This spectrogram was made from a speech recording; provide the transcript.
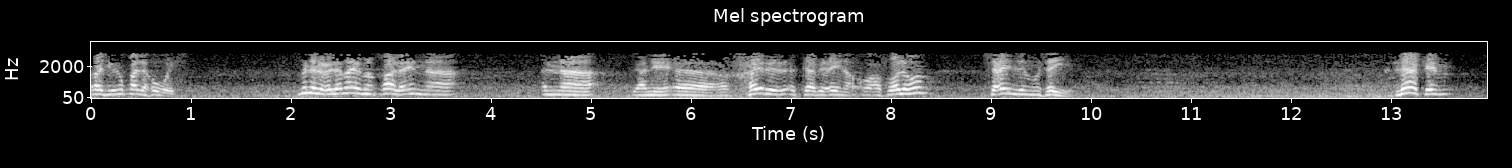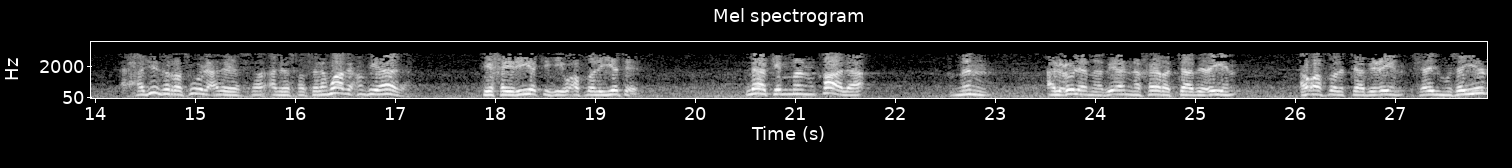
رجل قال له أويس من العلماء من قال إن أن يعني آه، خير التابعين وأفضلهم سعيد المسيب. لكن حديث الرسول عليه الصلاة والسلام واضح في هذا في خيريته وأفضليته. لكن من قال من العلماء بأن خير التابعين أو أفضل التابعين سعيد المسيب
